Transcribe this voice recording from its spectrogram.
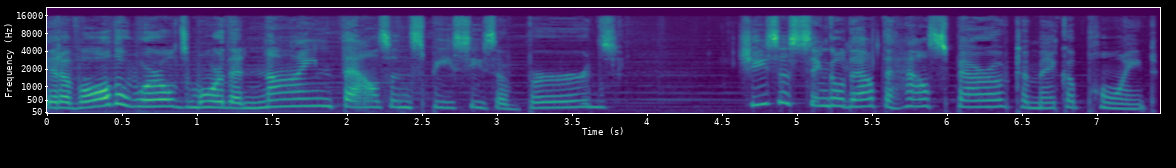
Yet, of all the world's more than 9,000 species of birds, Jesus singled out the house sparrow to make a point.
